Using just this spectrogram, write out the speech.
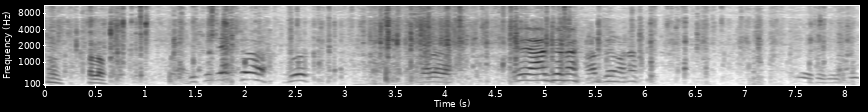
হুম চলো। এই আর না আর না। এই ক্যারেট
